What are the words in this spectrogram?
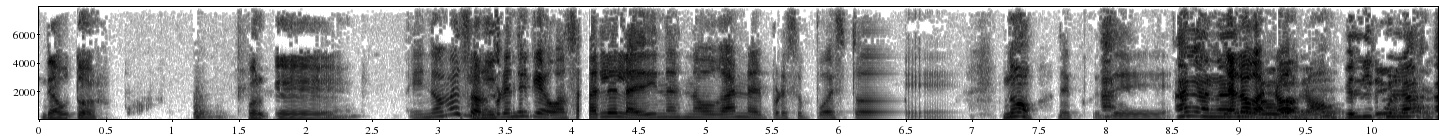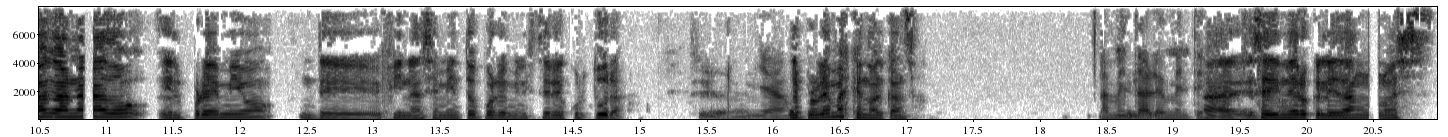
de autor. Porque Y no me No es- sorprende que Gonzalo Ladines no gane el presupuesto de, No, De, de- ha ganado. Ya lo ganó, ganó. ¿no? La película Sí, ha ganado el premio de financiamiento por el Ministerio de Cultura. Ya, El problema es que no alcanza. lamentablemente. Ese dinero que le dan no es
